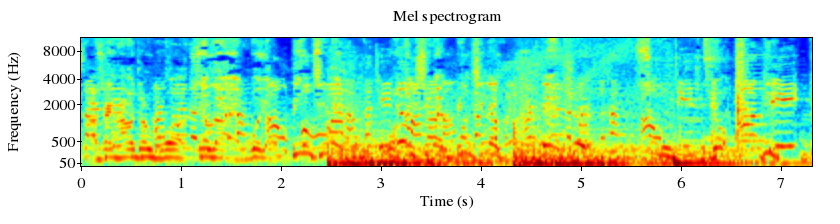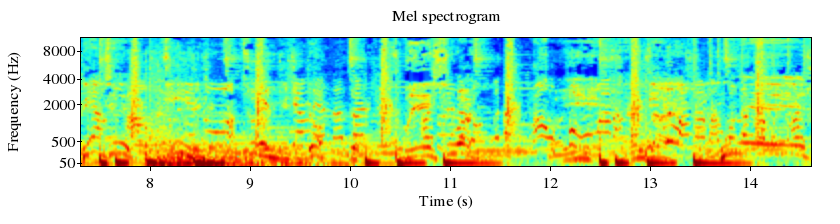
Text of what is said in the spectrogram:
早上好，中国！现在我有冰淇淋，我很喜欢冰淇淋，但是速度与激情你冰淇淋速度与激情，速度与激我最喜欢，所以现在是苦美时。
